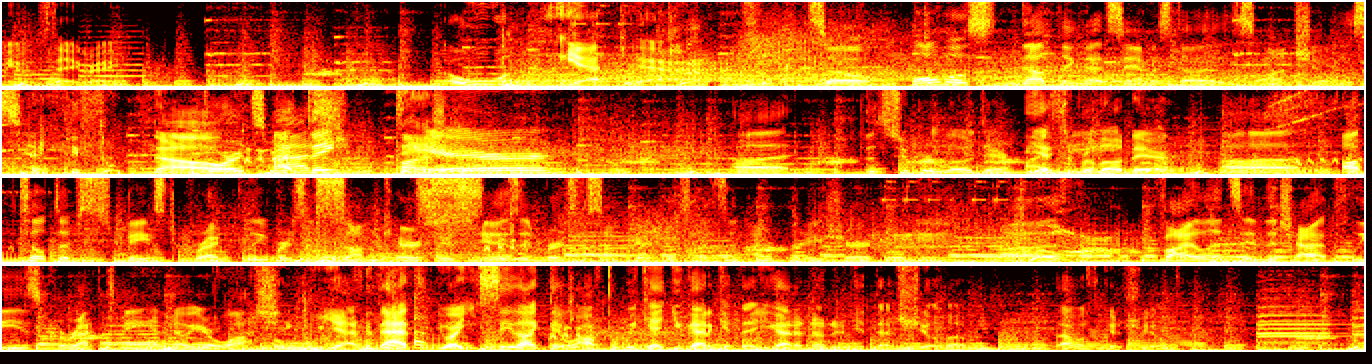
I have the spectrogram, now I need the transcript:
be a mistake, right? Oh, yeah, yeah. so almost nothing that Samus does on shield is safe. No, Forward smash. I think dair. Uh, the super low dair might Yeah, super low dair. Uh, up tilt if spaced correctly versus some characters is and versus some characters isn't, I'm pretty sure. Uh, violence in the chat, please correct me. I know you're watching. Ooh, yeah, that, you see. Like the, off the weekend, you gotta get that. You gotta know to get that shield up. That was a good shield. Uh,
